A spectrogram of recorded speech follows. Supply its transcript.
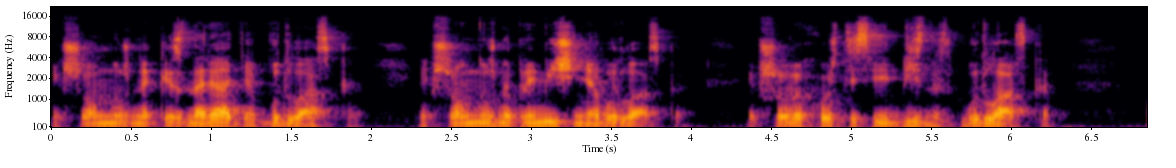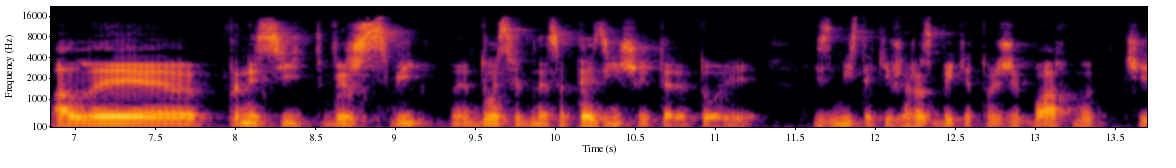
Якщо вам нужне якесь знаряддя, будь ласка. Якщо вам нужне приміщення, будь ласка. Якщо ви хочете свій бізнес, будь ласка. Але принесіть, ви ж свій досвід несете з іншої території, із міст, які вже розбиті, той же Бахмут чи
